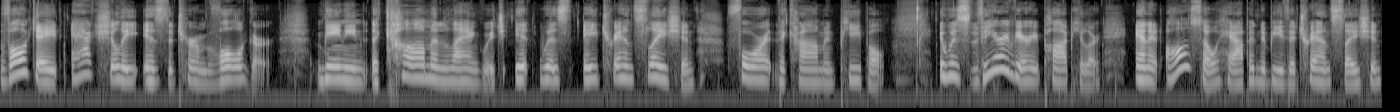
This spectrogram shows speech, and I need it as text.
Vulgate actually is the term vulgar, meaning the common language. It was a translation for the common people. It was very, very popular, and it also happened to be the translation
